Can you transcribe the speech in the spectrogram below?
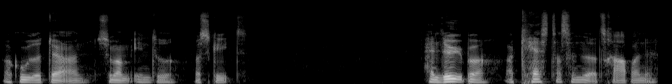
og går ud af døren, som om intet var sket. Han løber og kaster sig ned ad trapperne,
